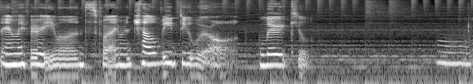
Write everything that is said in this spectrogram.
They're my favorite ones. Prime and Chelby do were all very cute. Mm.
